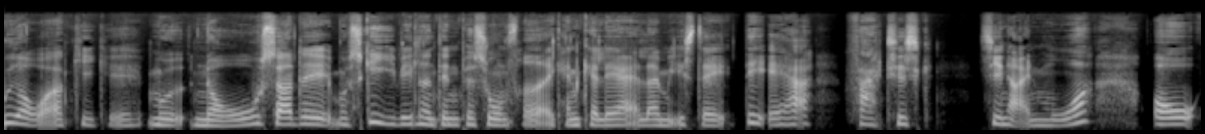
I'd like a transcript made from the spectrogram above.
udover at kigge øh, mod Norge, så er det måske i virkeligheden den person, Frederik, han kan lære allermest af. Det er faktisk sin egen mor, og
